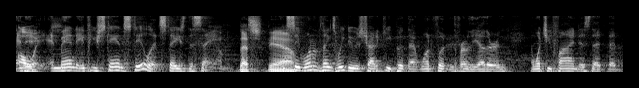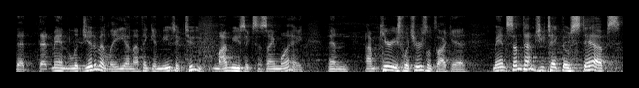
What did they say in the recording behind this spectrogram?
And it- Always. and man, if you stand still, it stays the same. That's yeah. And see, one of the things we do is try to keep put that one foot in front of the other, and, and what you find is that that that that man, legitimately, and I think in music too, my music's the same way. And I'm curious what yours looks like. Ed. Man, sometimes you take those steps,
